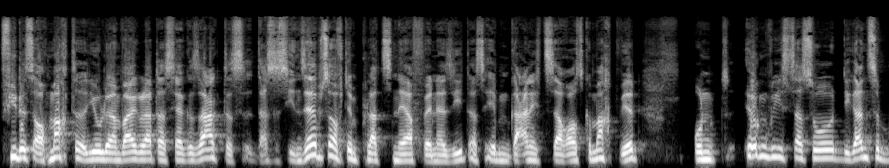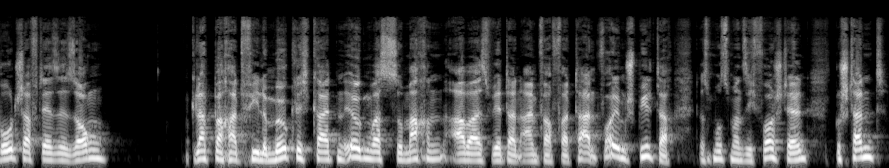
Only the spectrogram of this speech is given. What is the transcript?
vieles auch macht. Julian Weigel hat das ja gesagt, dass, dass es ihn selbst auf dem Platz nervt, wenn er sieht, dass eben gar nichts daraus gemacht wird. Und irgendwie ist das so die ganze Botschaft der Saison. Gladbach hat viele Möglichkeiten, irgendwas zu machen, aber es wird dann einfach vertan. Vor dem Spieltag, das muss man sich vorstellen, bestand,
